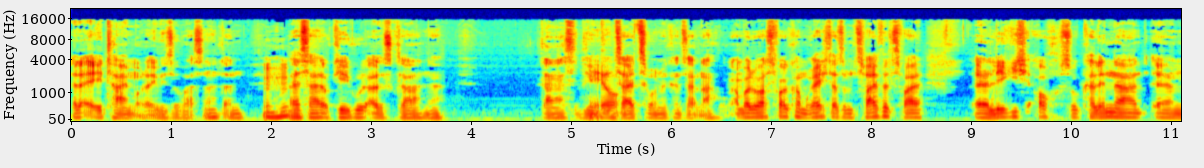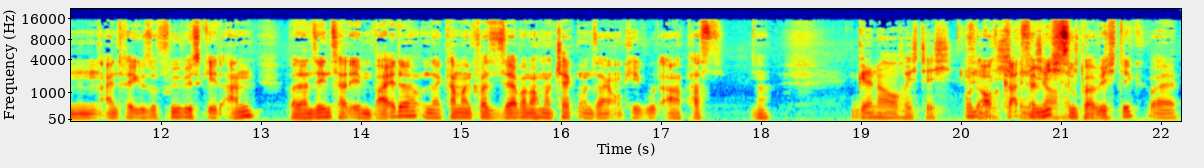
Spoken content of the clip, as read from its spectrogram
LA-Time oder irgendwie sowas, ne? Dann mhm. weißt du halt, okay, gut, alles klar, ne? Dann hast du die, die Zeitzone, kannst halt nachgucken. Aber du hast vollkommen recht, also im Zweifelsfall äh, lege ich auch so Kalender-Einträge ähm, so früh wie es geht an, weil dann sehen es halt eben beide und dann kann man quasi selber nochmal checken und sagen, okay, gut, ah, passt. Ne? Genau, richtig. Und find auch gerade für mich super wichtig, weil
